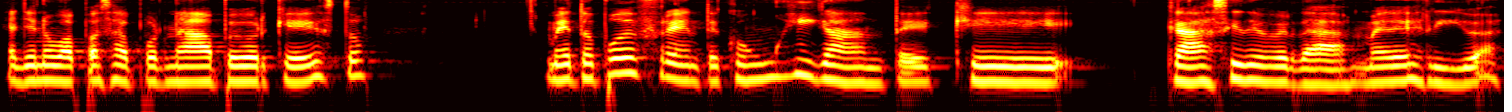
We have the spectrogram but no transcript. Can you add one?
ya yo no voy a pasar por nada peor que esto, me topo de frente con un gigante que casi de verdad me derriba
